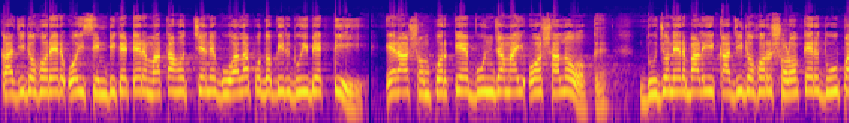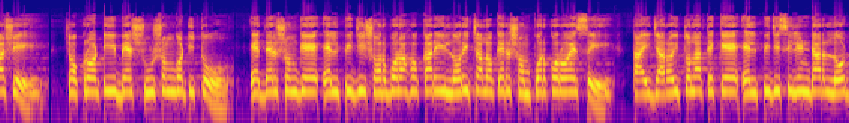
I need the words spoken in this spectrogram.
কাজীডহরের ওই সিন্ডিকেটের মাতা হচ্ছেন গুয়ালা পদবীর দুই ব্যক্তি। এরা সম্পর্কে বুনজামাই ও শালক। দুজনের বাড়ি কাজীডহর সড়কের দুপাশে। চক্রটি বেশ সুসংগঠিত। এদের সঙ্গে এলপিজি সরবরাহকারী লরি চালকের সম্পর্ক রয়েছে। তাই জারৈতলা থেকে এলপিজি সিলিন্ডার লোড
